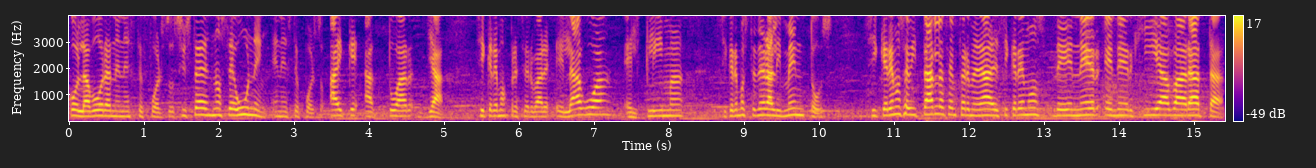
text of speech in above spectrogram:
colaboran en este esfuerzo, si ustedes no se unen en este esfuerzo. Hay que actuar ya. Si queremos preservar el agua, el clima, si queremos tener alimentos, si queremos evitar las enfermedades, si queremos tener energía barata,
